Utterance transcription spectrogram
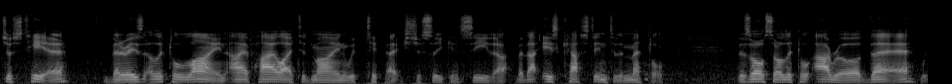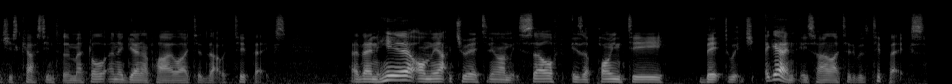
just here there is a little line. I've highlighted mine with Tipp-Ex just so you can see that but that is cast into the metal. There's also a little arrow there which is cast into the metal and again I've highlighted that with Tipp-Ex. And then here on the actuating arm itself is a pointy bit which again is highlighted with Tipp-Ex.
